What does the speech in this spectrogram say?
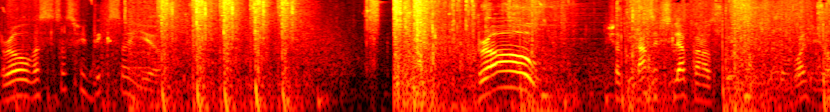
Bro, was ist das für ein Wichser hier? Bro! Ich hab die ganze Slapgun ausgespielt. So wollte ich auch.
